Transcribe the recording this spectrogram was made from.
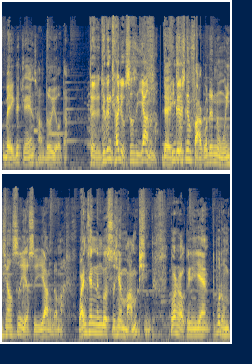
每个卷烟厂都有的。对对，就跟调酒师是一样的嘛。对，跟跟法国的那种闻香师也是一样的嘛。完全能够实现盲品，多少根烟不同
